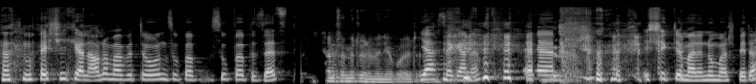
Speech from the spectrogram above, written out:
das möchte ich gerne auch nochmal betonen. Super, super besetzt. Ich kann vermitteln, wenn ihr wollt. Ja, sehr gerne. äh, ich schicke dir meine Nummer später.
